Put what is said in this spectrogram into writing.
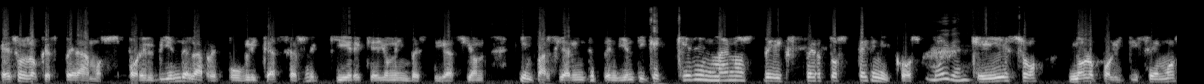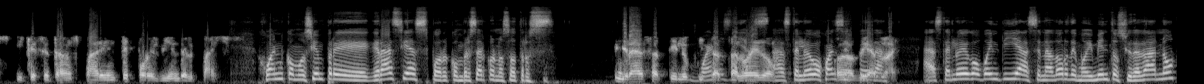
Eso es lo que esperamos. Por el bien de la República se requiere que haya una investigación imparcial, independiente y que quede en manos de expertos técnicos. Muy bien. Que eso no lo politicemos y que se transparente por el bien del país. Juan, como siempre, gracias por conversar con nosotros. Gracias a ti, Lupita. hasta luego. Hasta luego, Juan Cepeda. hasta luego. Buen día, senador de Movimiento Ciudadano.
